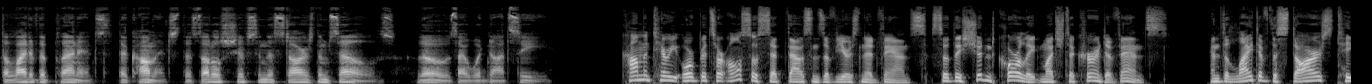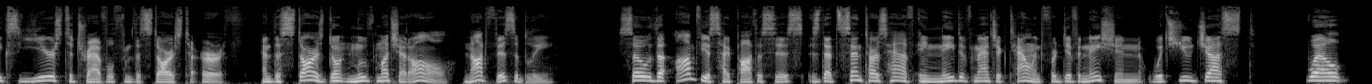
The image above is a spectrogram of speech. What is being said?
The light of the planets, the comets, the subtle shifts in the stars themselves, those I would not see. Cometary orbits are also set thousands of years in advance, so they shouldn't correlate much to current events. And the light of the stars takes years to travel from the stars to Earth, and the stars don't move much at all, not visibly. So the obvious hypothesis is that centaurs have a native magic talent for divination, which you just, well,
